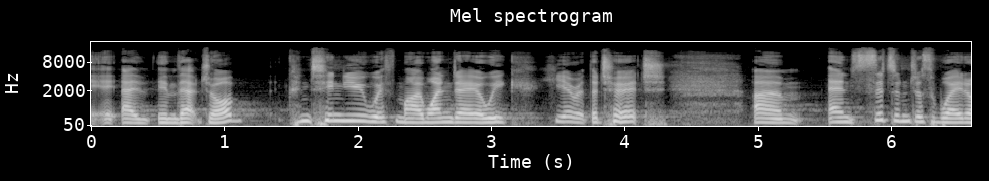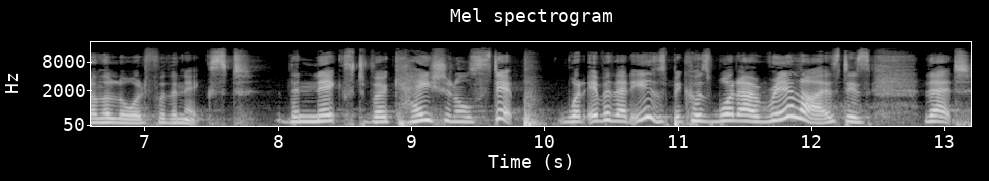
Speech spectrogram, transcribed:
in that job, continue with my one day a week here at the church, um, and sit and just wait on the Lord for the next, the next vocational step, whatever that is. Because what I realized is that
